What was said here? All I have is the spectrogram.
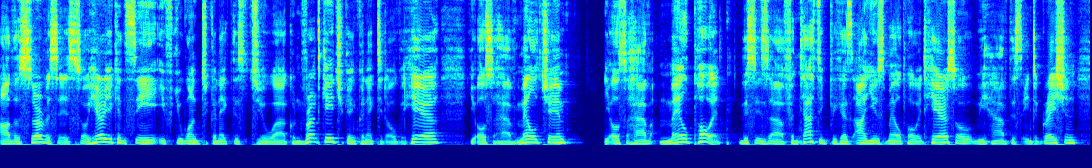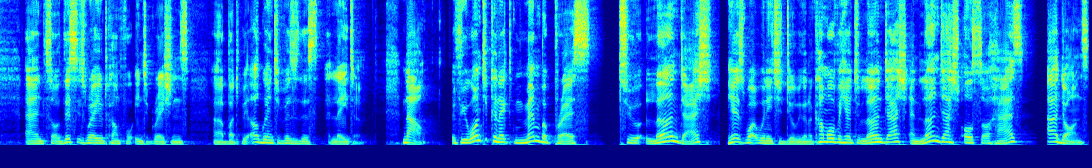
other services. So here you can see if you want to connect this to uh, ConvertKit, you can connect it over here. You also have MailChimp. You also have MailPoet. This is uh, fantastic because I use MailPoet here. So we have this integration. And so this is where you'd come for integrations, uh, but we are going to visit this later. Now, if you want to connect MemberPress to LearnDash, here's what we need to do. We're going to come over here to LearnDash and LearnDash also has add-ons.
